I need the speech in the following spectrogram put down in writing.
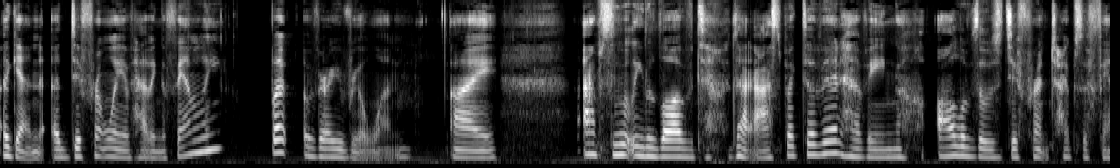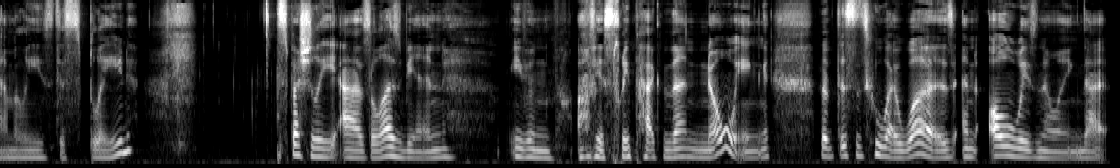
again, a different way of having a family but a very real one. I absolutely loved that aspect of it, having all of those different types of families displayed, especially as a lesbian. Even obviously back then, knowing that this is who I was, and always knowing that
